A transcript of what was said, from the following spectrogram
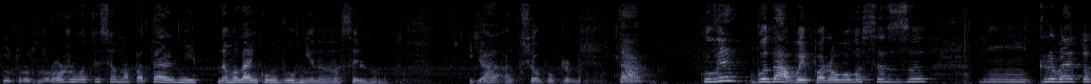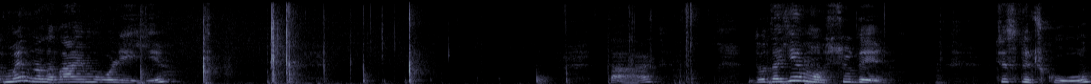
тут розморожуватися на пательні, на маленькому вогні, не на сильному, я все поприбираю. Так, коли вода випарувалася з креветок, ми наливаємо олії. Так. Додаємо сюди чесничку.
